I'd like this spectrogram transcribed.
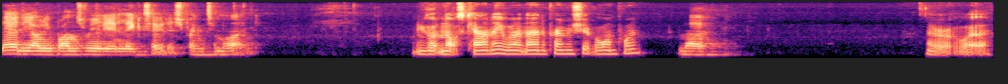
They're the only ones really in League Two that spring to mind. you got Notts County, weren't they in the Premiership at one point? No, They were,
